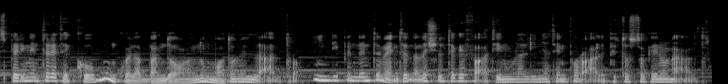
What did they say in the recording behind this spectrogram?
sperimenterete comunque l'abbandono in un modo o nell'altro, indipendentemente dalle scelte che fate in una linea temporale piuttosto che in un'altra.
